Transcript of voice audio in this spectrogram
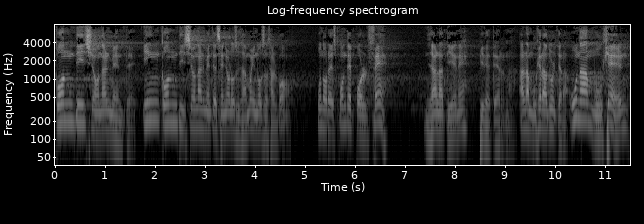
condicionalmente, incondicionalmente Señor nos llamó y nos salvó. Uno responde por fe, ya la tiene vida eterna. A la mujer adúltera, una mujer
